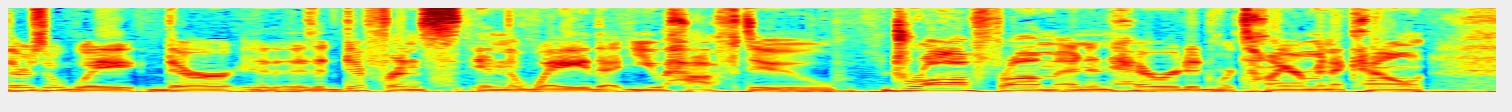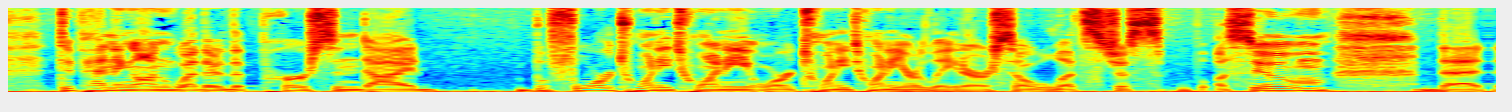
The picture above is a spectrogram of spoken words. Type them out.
there's a way, there is a difference in the way that you have to draw from an inherited retirement account, depending on whether the person died before 2020 or 2020 or later. So let's just assume that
